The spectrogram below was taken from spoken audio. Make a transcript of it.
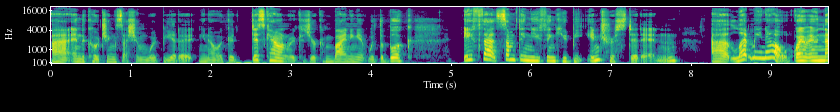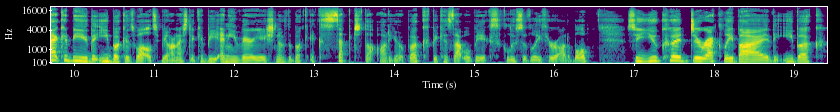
Uh, and the coaching session would be at a you know a good discount because you're combining it with the book. If that's something you think you'd be interested in, uh, let me know. I mean, that could be the ebook as well, to be honest. It could be any variation of the book except the audiobook, because that will be exclusively through Audible. So you could directly buy the ebook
